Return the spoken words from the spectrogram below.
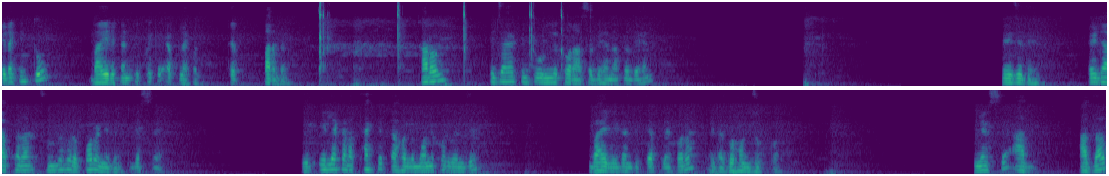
এটা কিন্তু বাইরের কান্ট্রি থেকে অ্যাপ্লাই করতে পারবেন। কারণ এই জায়গায় কিন্তু উল্লেখ করা আছে, দেখেন আপনি দেখেন। এই যে দেখেন এইটা আপনারা সুন্দর করে পরে নেবেন, ঠিক আছে? যদি এই লেখাটা থাকে, তাহলে মনে করবেন যে বাইরে কান্ট্রিতে অ্যাপ্লাই করা, এটা গ্রহণযোগ্য। লেখছে other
